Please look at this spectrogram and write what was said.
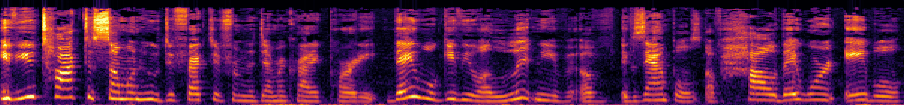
if you talk to someone who defected from the Democratic Party, they will give you a litany of, of examples of how they weren't able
